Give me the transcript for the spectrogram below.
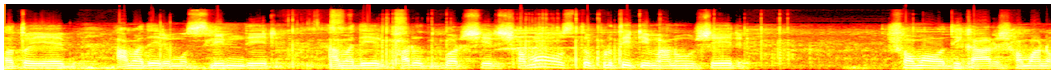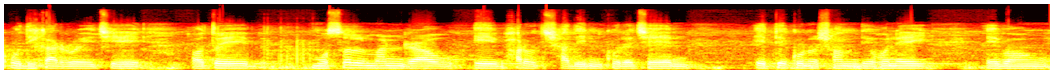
অতএব আমাদের মুসলিমদের, আমাদের ভারতবর্ষের সমস্ত প্রতিটি মানুষের সম অধিকার, সমান অধিকার রয়েছে। অতএব মুসলমানরাও এই ভারত স্বাধীন করেছেন, এতে কোনো সন্দেহ নেই এবং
